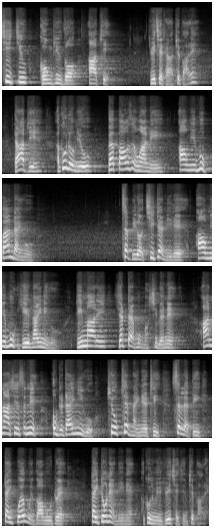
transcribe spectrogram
ချီကျူးဂုံပြူသောအားဖြင့်ရွေးချယ်ထားတာဖြစ်ပါတယ်။ဒါအပြင်အခုလိုမျိုးဗတ်ပေါင်းစုံကနေအောင်မြင်မှုပန်းတိုင်ကိုဆက်ပြီးတော့ခြိတက်နေတဲ့အောင်မြင်မှုရေလှိုင်းတွေကိုဒီမာရင်ရက်တက်မှုမရှိဘဲနဲ့အာနာရှင်စနစ်အုတ်တတိုင်းကြီးကို ဖြိုဖျက်နိုင်တဲ့အထိဆက်လက်ပြီးတိုက်ပွဲဝင်သွားဖို့အတွက်တိုက်တွန်းတဲ့အနေနဲ့အခုလိုမျိုးရွေးချယ်ခြင်းဖြစ်ပါတယ်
